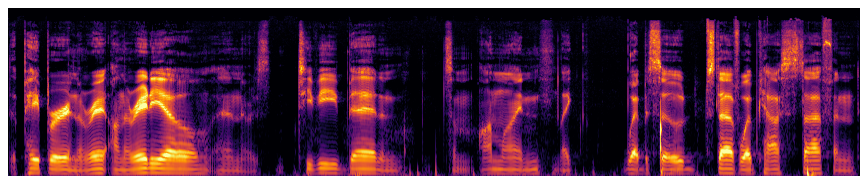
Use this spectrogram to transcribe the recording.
the paper and the ra- on the radio, and there was TV bit and some online like webisode stuff, webcast stuff, and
